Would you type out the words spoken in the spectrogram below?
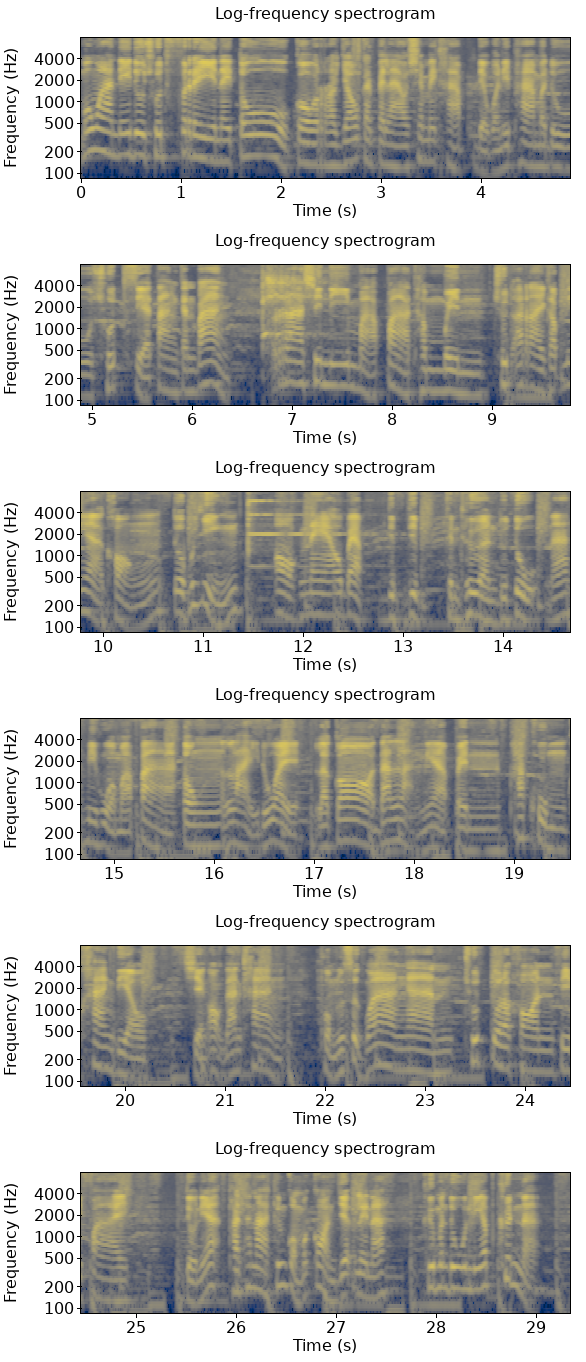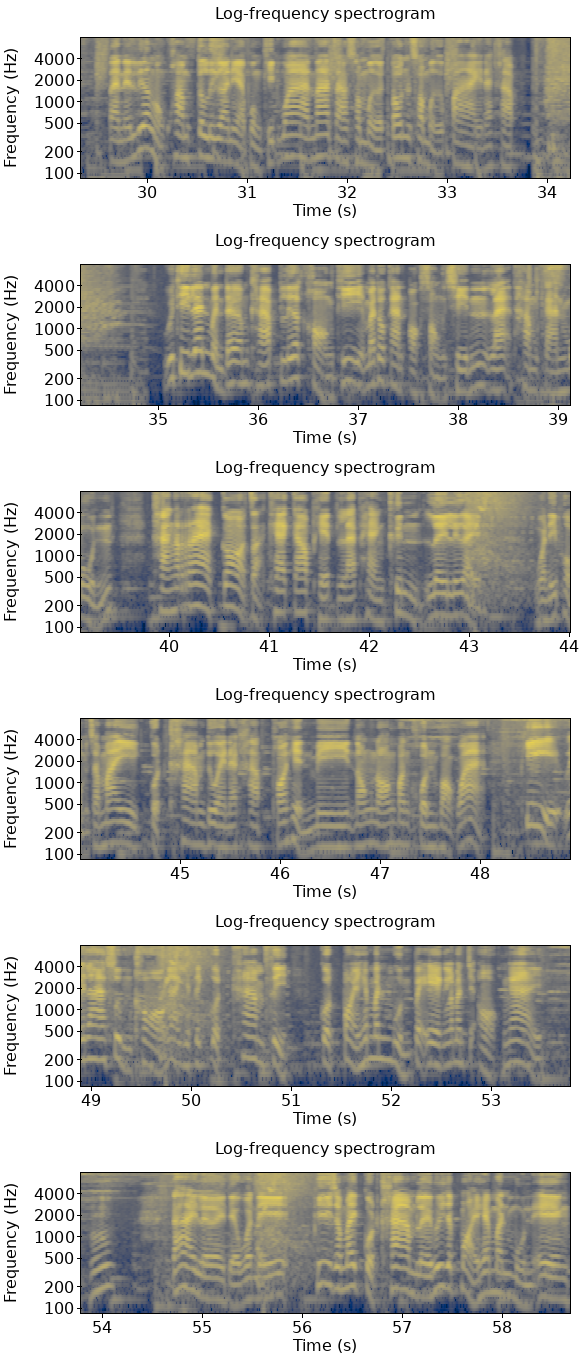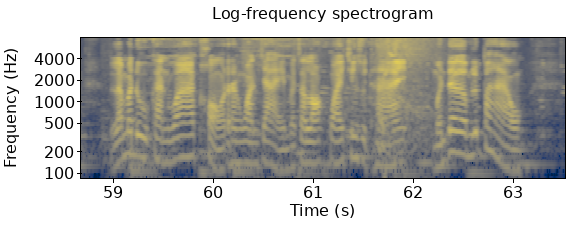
เมื่อวานนี้ดูชุดฟรีในตู้โกรอย l กันไปแล้วใช่ไหมครับ เดี๋ยววันนี้พามาดูชุดเสียตังกันบ้าง ราชินีหมาป่าทมิน ชุดอะไรครับเนี่ย ของตัวผู้หญิงออกแนวแบบดิบๆเถื่อนๆดุๆนะ มีหัวหมาป่าตรงไหล่ด้วย แล้วก็ด้านหลังเนี่ยเป็นผ้าคลุมข้างเดียว เฉียงออกด้านข้าง ผมรู้สึกว่างานชุดตัวละครฟรีไฟล์เดี๋ยวนี้พัฒนาขึ้นกว่าเมื่อก่อนเยอะเลยนะ คือมันดูเนี้ยบขึ้นน่ะ แต่ในเรื่องของความเกลือเนี่ยผมคิดว่าน่าจะเสมอต้นเสมอปลายนะครับวิธีเล่นเหมือนเดิมครับ เลือกของที่ไม่ต้องการออก 2 ชิ้น และทำการหมุน ครั้งแรกก็จะแค่9เพชรและแพงขึ้นเรื่อยๆ วันนี้ผมจะไม่กดข้ามด้วยนะครับ เพราะเห็นมีน้องๆบางคนบอกว่า พี่เวลาสุ่มของอะอย่าไปกดข้ามสิ กดปล่อยให้มันหมุนไปเองแล้วมันจะออกง่าย ได้เลย เดี๋ยววันนี้พี่จะไม่กดข้ามเลยพี่จะปล่อยให้มันหมุนเอง แล้วมาดูกันว่าของรางวัลใหญ่มันจะล็อกไว้ชิ้นสุดท้ายเหมือนเดิมหรือเปล่า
